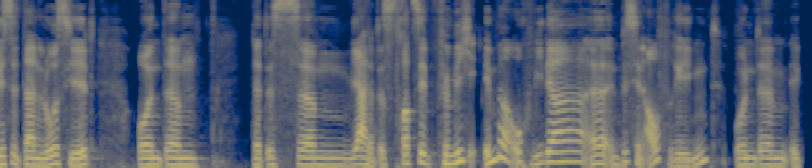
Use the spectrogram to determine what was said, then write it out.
bis es dann losgeht. Und ähm, das ist, ähm, ja, das ist trotzdem für mich immer auch wieder äh, ein bisschen aufregend. Und ähm, ich,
